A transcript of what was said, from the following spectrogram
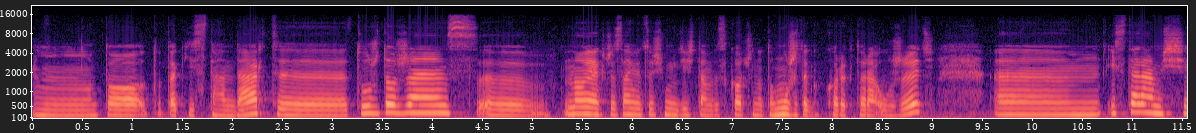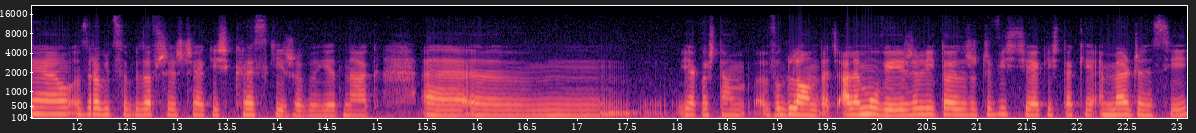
Mm, to, to taki standard. E, tuż do rzęs. E, no, jak czasami coś mi gdzieś tam wyskoczy, no to muszę tego korektora użyć. I staram się zrobić sobie zawsze jeszcze jakieś kreski, żeby jednak jakoś tam wyglądać, ale mówię, jeżeli to jest rzeczywiście jakieś takie emergency,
